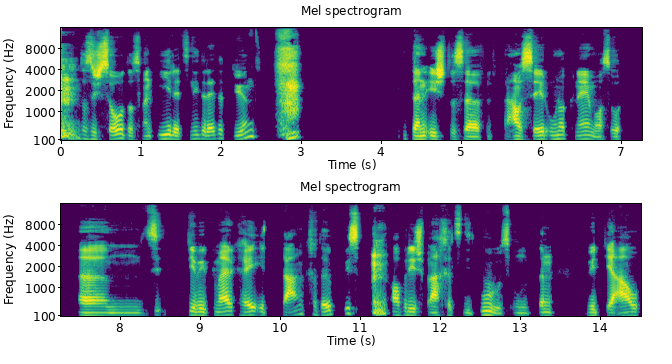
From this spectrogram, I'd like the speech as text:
Das ist so, dass wenn ihr jetzt nicht reden tut, dann ist das äh, für die Frau sehr unangenehm. Also, ähm, die wird gemerkt, hey, ihr denkt etwas, aber ihr sprecht es nicht aus. Und dann wird die auch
